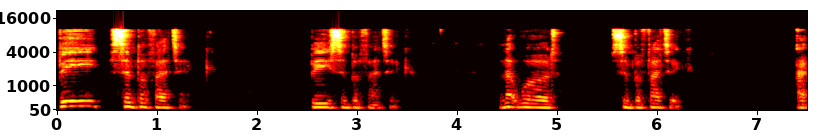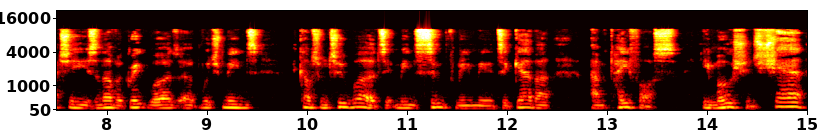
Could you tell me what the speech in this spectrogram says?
be sympathetic. Be sympathetic. And that word sympathetic actually is another Greek word uh, which means it comes from two words. It means symphony, meaning together, and pathos, emotions. Share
